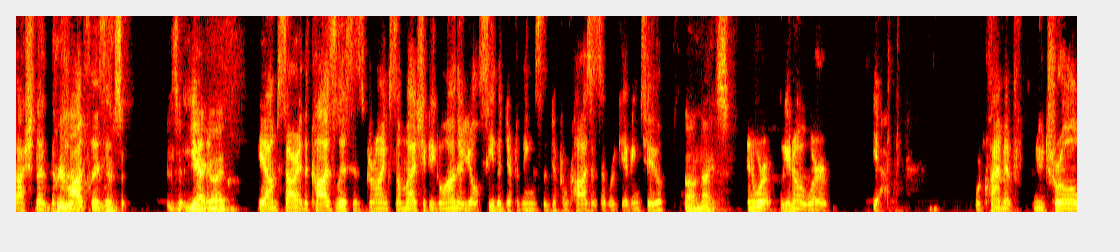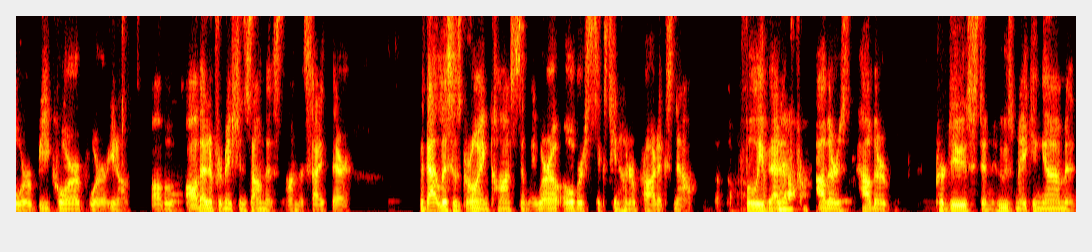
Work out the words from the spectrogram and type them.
gosh the, the pre- cause list is is it? Yeah, Yeah, go ahead. yeah i'm sorry. The cause list is growing so much. If you go on there you'll see the different things the different causes that we're giving to. Oh, nice. and we're you know we're yeah. We're climate neutral we're b corp we're you know all the all that information is on this on the site there. But that list is growing constantly. We're over 1600 products now fully vetted from how they're how they're produced and who's making them and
